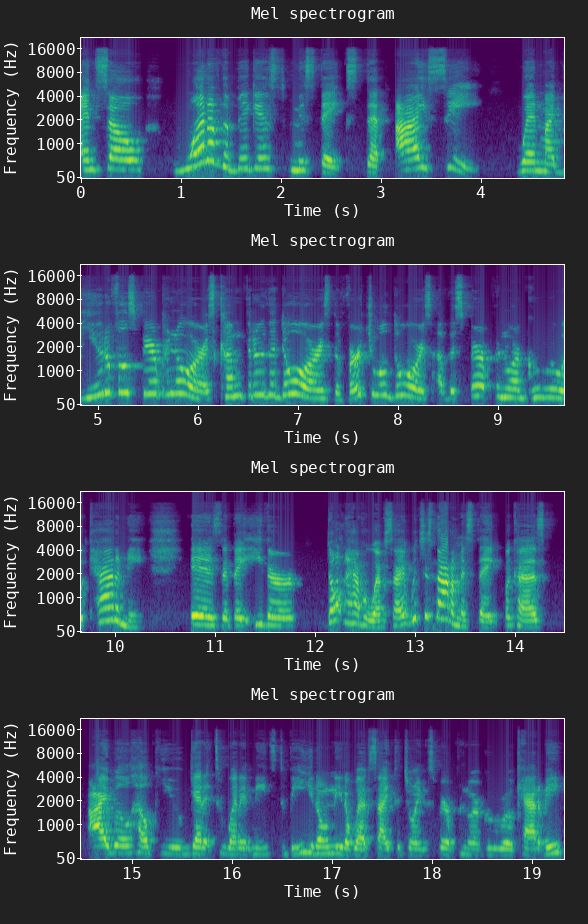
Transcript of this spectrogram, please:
And so, one of the biggest mistakes that I see when my beautiful spiritpreneurs come through the doors, the virtual doors of the Spiritpreneur Guru Academy, is that they either don't have a website, which is not a mistake because I will help you get it to what it needs to be. You don't need a website to join the Spiritpreneur Guru Academy.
